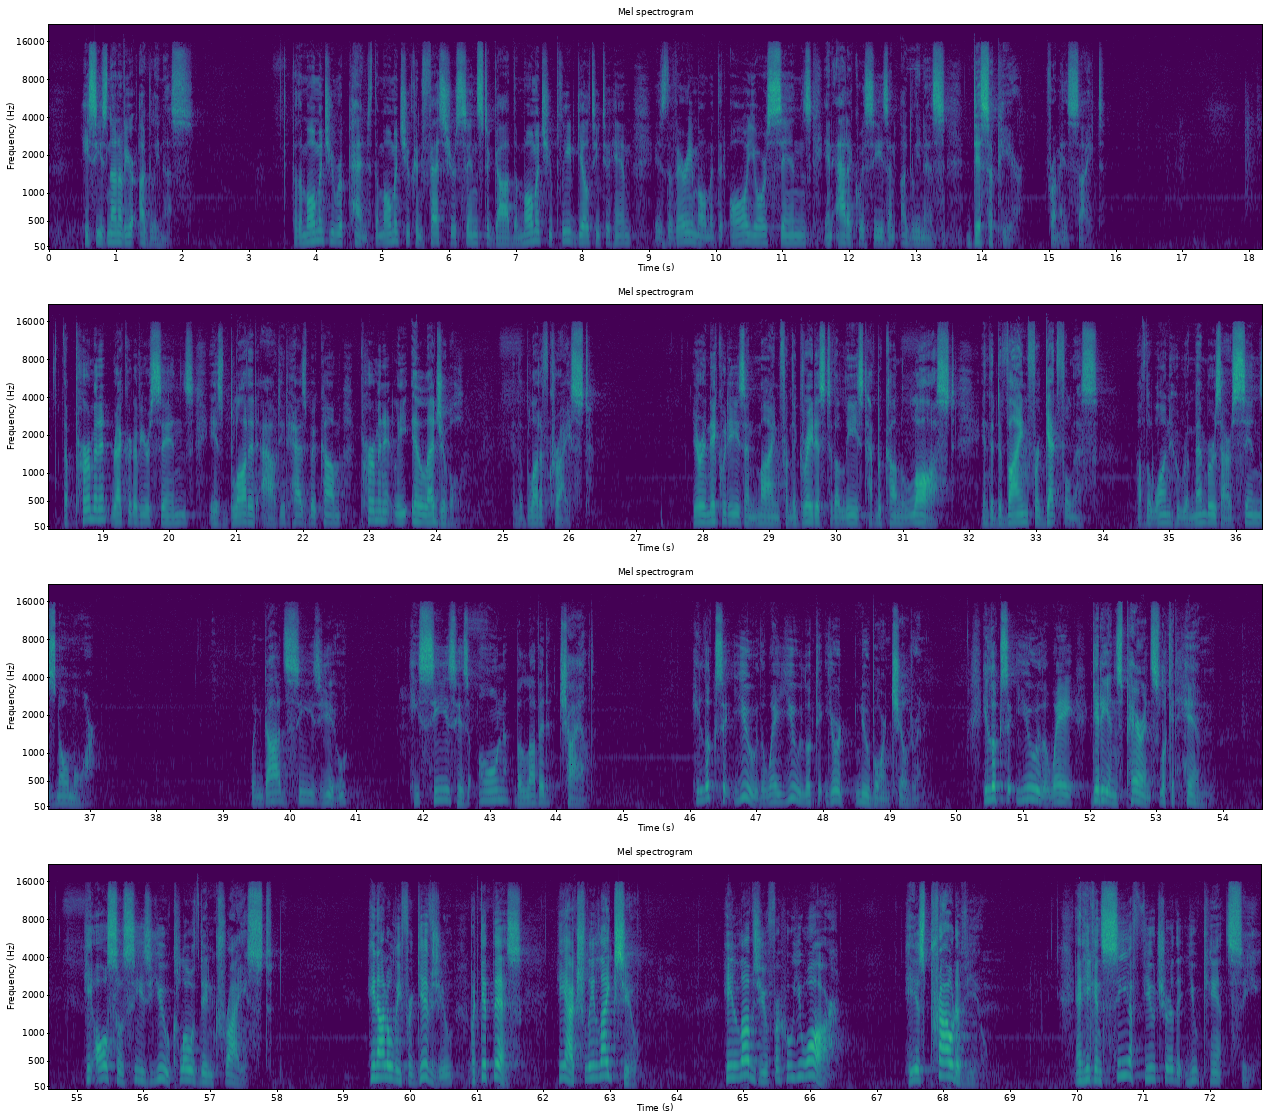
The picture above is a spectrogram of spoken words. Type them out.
He sees none of your ugliness. For the moment you repent, the moment you confess your sins to God, the moment you plead guilty to Him, is the very moment that all your sins, inadequacies, and ugliness disappear from His sight. The permanent record of your sins is blotted out. It has become permanently illegible in the blood of Christ. Your iniquities and mine, from the greatest to the least, have become lost in the divine forgetfulness of the one who remembers our sins no more. When God sees you, he sees his own beloved child. He looks at you the way you looked at your newborn children. He looks at you the way Gideon's parents look at him. He also sees you clothed in Christ. He not only forgives you, but get this, he actually likes you. He loves you for who you are. He is proud of you. And He can see a future that you can't see,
